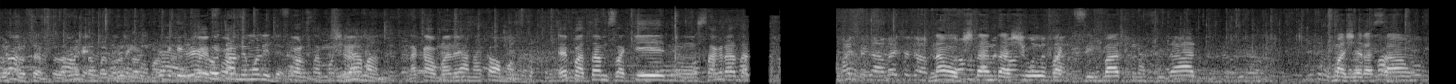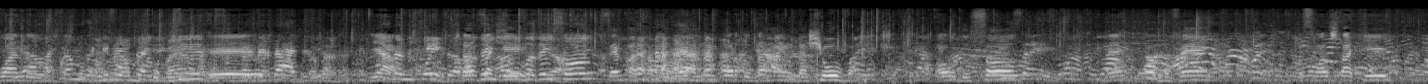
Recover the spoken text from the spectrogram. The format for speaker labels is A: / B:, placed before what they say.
A: Mesmo,
B: né?
A: Mano.
B: Epa, estamos aqui no Sagrada. Não obstante a chuva que se embate na cidade, uma geração quando. É, yeah, estamos aqui sempre a trabalhar, não importa o tamanho da chuva ou do sol, né? Quando vem, o pessoal está aqui.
